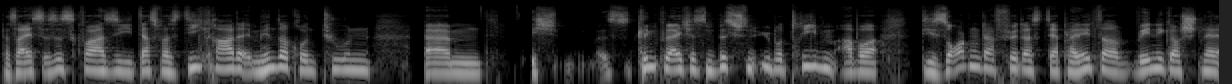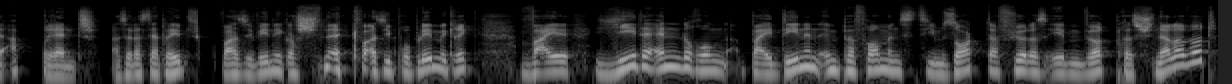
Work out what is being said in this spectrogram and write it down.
Das heißt, es ist quasi das, was die gerade im Hintergrund tun, ähm, ich, es klingt vielleicht jetzt ein bisschen übertrieben, aber die sorgen dafür, dass der Planet da weniger schnell abbrennt. Also, dass der Planet quasi weniger schnell quasi Probleme kriegt, weil jede Änderung bei denen im Performance-Team sorgt dafür, dass eben WordPress schneller wird.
